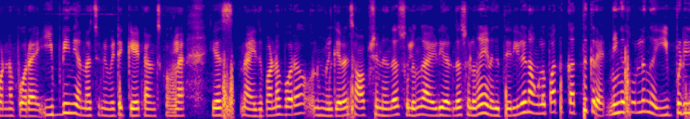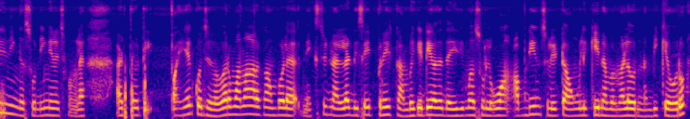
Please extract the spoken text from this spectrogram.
பண்ண போகிற இப்படின்னு யாராச்சும் விட்டு கேட்டேன்னு வச்சுக்கோங்களேன். எஸ் நான் இது பண்ண போகிறேன் உங்களுக்கு ஏதாச்சும் ஆப்ஷன் இருந்தால் சொல்லுங்கள் ஐடியா இருந்தால் சொல்லுங்கள் எனக்கு தெரியல நான் உங்களை பார்த்து கற்றுக்குறேன் நீங்கள் சொல்லுங்கள் இப்படின்னு நீங்கள் சொன்னீங்கன்னு வச்சுக்கோங்களேன். அடுத்த வாட்டி பையன் கொஞ்சம் விவரமாக தான் இருக்கான் போல். நெக்ஸ்ட்டு நல்லா டிசைட் பண்ணிட்டு நம்மக்கிட்டே வந்து தைரியமாக சொல்லுவான் அப்படின்னு சொல்லிட்டு அவங்களுக்கே நம்ம மேலே ஒரு நம்பிக்கை வரும்.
